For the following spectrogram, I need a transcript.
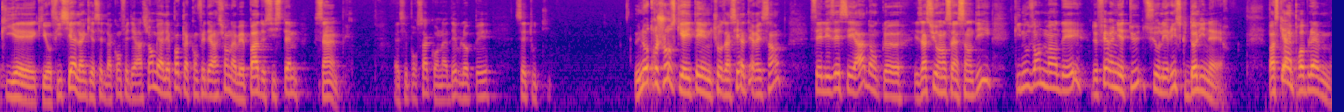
qui, est, qui officielle, hein, qui est celle de la Confédération, mais à l'époque la Confédération n'avait pas de système simple. Et c'est pour ça qu'on a développé cet outil. Une autre chose qui a été une chose assez intéressante, c'est les SCA, donc euh, les assurances incendie, qui nous ont demandé de faire une étude sur les risques dolinaires. Parce qu'il y a un problème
